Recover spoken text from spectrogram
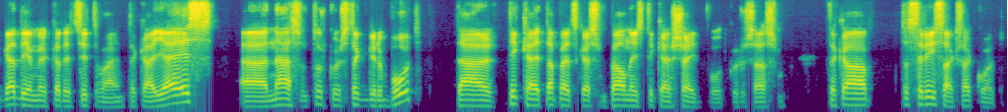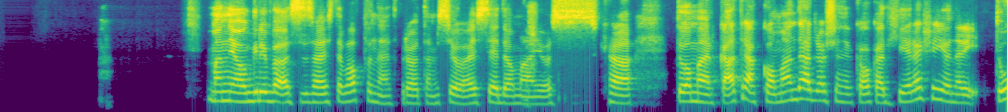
gadījumu ir, kad ir cita vaina. Tā kā ja es uh, neesmu tur, kur es tagad gribu būt, tā ir tikai tāpēc, ka esmu pelnījis tikai šeit būt, kur es esmu. Tā kā tas ir īsāk sakot. Man jau gribās uzreiz tevi apvienot, protams, jo es iedomājos, ka tomēr katrā komandā droši vien ir kaut kāda hierarhija, un arī tu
